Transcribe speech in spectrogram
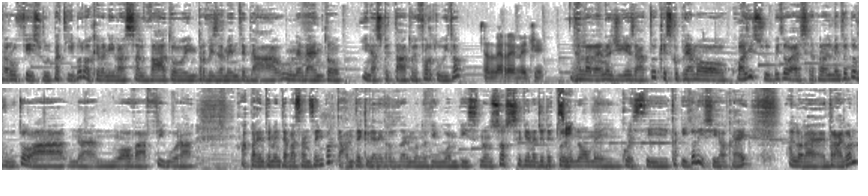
eh, Rufy sul patibolo che veniva salvato improvvisamente da un evento inaspettato e fortuito. Dall'RNG. Dall'RNG, esatto, che scopriamo quasi subito essere probabilmente dovuto a una nuova figura apparentemente abbastanza importante che viene introdotto nel mondo di One Piece. Non so se viene già detto sì. il nome in questi capitoli, sì, ok. Allora è Dragon,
